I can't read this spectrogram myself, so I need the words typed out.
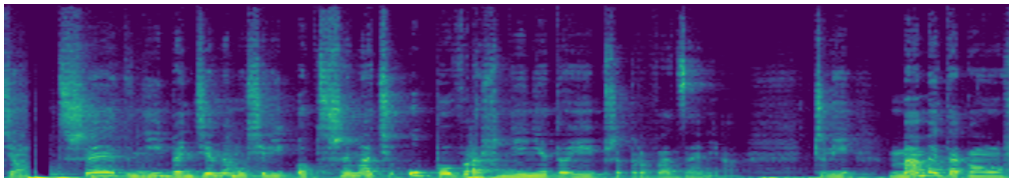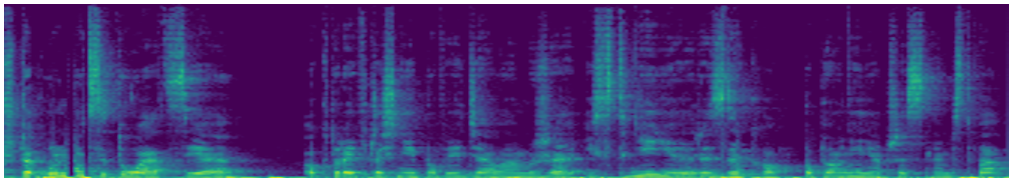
ciągu trzech dni będziemy musieli otrzymać upoważnienie do jej przeprowadzenia. Czyli mamy taką szczególną sytuację, o której wcześniej powiedziałam, że istnieje ryzyko popełnienia przestępstwa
